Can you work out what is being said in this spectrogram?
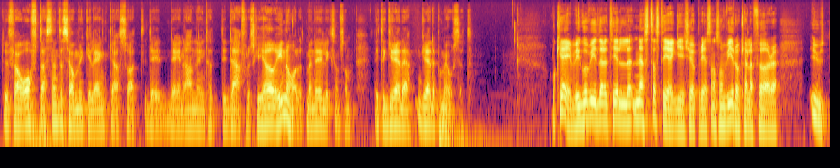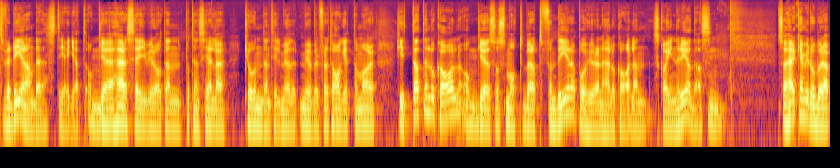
Du får oftast inte så mycket länkar så att det, det är en anledning till att det är därför du ska göra innehållet men det är liksom som lite grädde, grädde på moset. Okej, vi går vidare till nästa steg i köpresan som vi då kallar för utvärderande steget. Och mm. Eh, här säger vi då att den potentiella kunden till möbelföretaget, de har hittat en lokal och mm. Eh, så smått börjat fundera på hur den här lokalen ska inredas. Mm. Så här kan vi då börja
